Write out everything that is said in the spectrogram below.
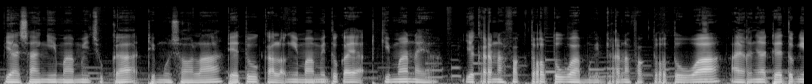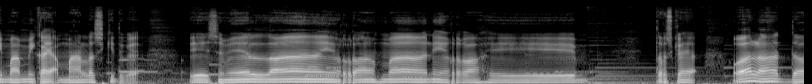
biasa ngimami juga di musola. Dia tuh kalau ngimami itu kayak gimana ya? Ya karena faktor tua, mungkin karena faktor tua, akhirnya dia tuh ngimami kayak males gitu kayak Bismillahirrahmanirrahim. Terus kayak waladhalin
